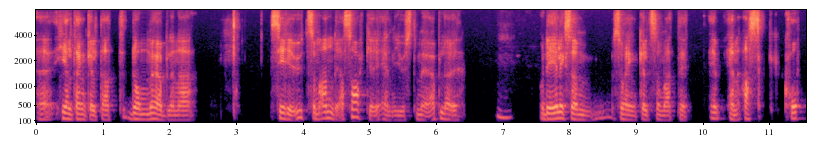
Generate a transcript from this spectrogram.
eh, helt enkelt att de möblerna ser ut som andra saker än just möbler. Mm. Och det är liksom så enkelt som att det är en askkopp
